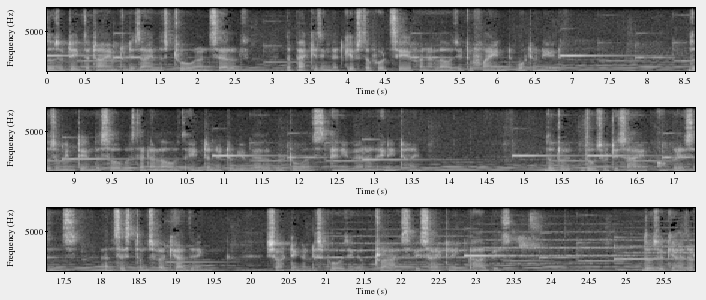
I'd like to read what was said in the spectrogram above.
those who take the time to design the store and shelves the packaging that keeps the food safe and allows you to find what you need. Those who maintain the service that allows the internet to be available to us anywhere and anytime. Those who design operations and systems for gathering, sorting, and disposing of trash, recycling, garbage. Those who gather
